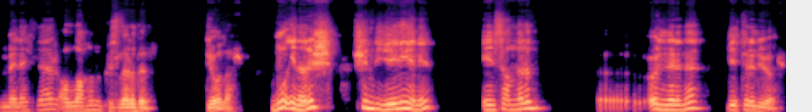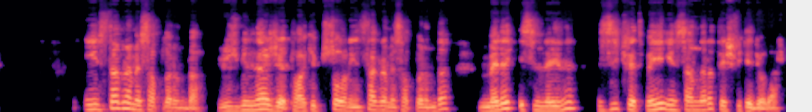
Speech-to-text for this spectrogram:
melekler Allah'ın kızlarıdır diyorlar. Bu inanış şimdi yeni yeni insanların önlerine getiriliyor. Instagram hesaplarında, yüz binlerce takipçisi olan Instagram hesaplarında melek isimlerini zikretmeyi insanlara teşvik ediyorlar.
